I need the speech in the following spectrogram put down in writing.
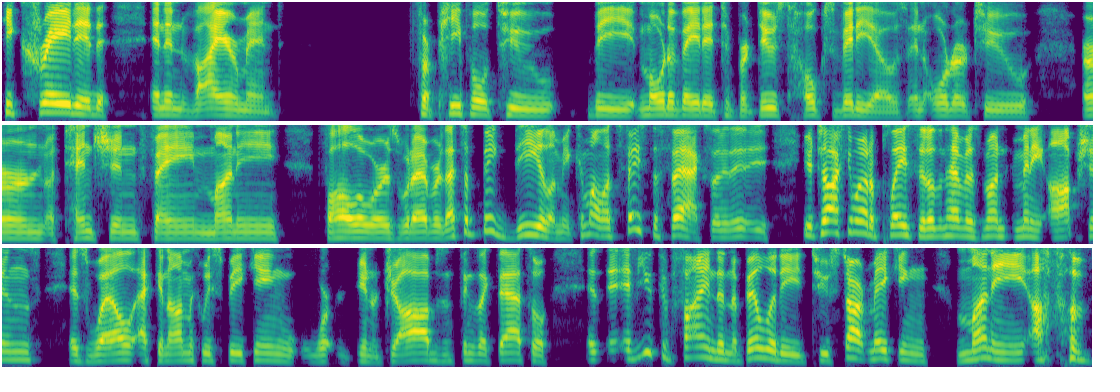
he created an environment for people to be motivated to produce hoax videos in order to earn attention, fame, money, followers, whatever. That's a big deal. I mean, come on, let's face the facts. I mean, eh, you're talking about a place that doesn't have as many options as well, economically speaking, you know, jobs and things like that. So if you could find an ability to start making money off of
